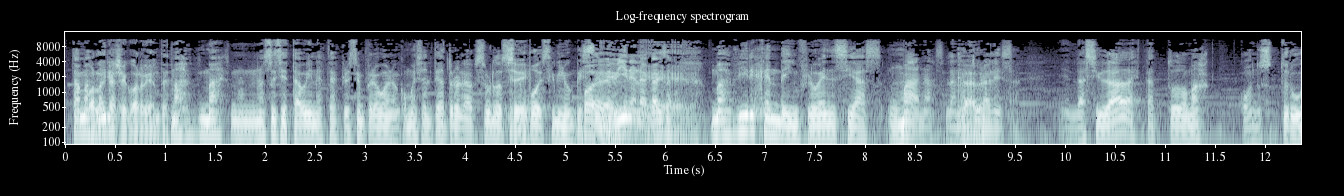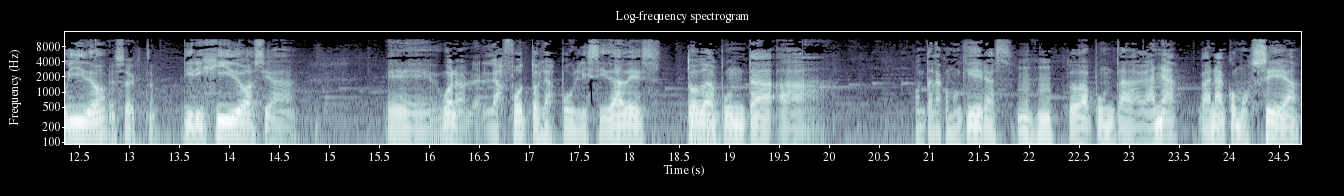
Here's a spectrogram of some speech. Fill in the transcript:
está más por la calle corriente. Más, más, no sé si está bien esta expresión, pero bueno, como es el teatro del absurdo, se le puede decir lo que se me viene a la cabeza. Más virgen de influencias humanas, la Claro. naturaleza. En la ciudad está todo más construido, Exacto. dirigido hacia, eh, bueno, la- las fotos, las publicidades, todo apunta a, contala como quieras, todo apunta a ganar, ganar como sea.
